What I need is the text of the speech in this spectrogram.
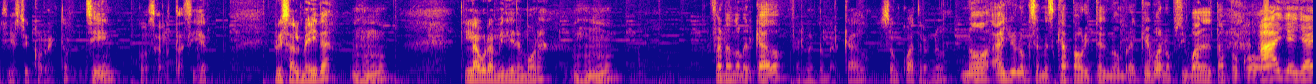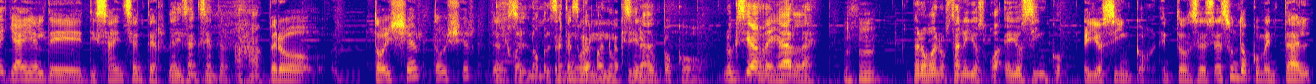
si estoy correcto. sí. Gonzalo Tassier. Luis Almeida, ujú, Laura Medina Mora, ujú. Fernando Mercado. Fernando Mercado. Son cuatro, ¿no? No, hay uno que se me escapa ahorita el nombre, que bueno, pues igual tampoco... Ah, ya, ya, ya hay el de Design Center. De Design Center, ajá. Pero Toysher, Toysher. Hijo, el nombre se me escapa, el no quisiera- un poco. No quisiera regarla, pero bueno, están ellos, ellos cinco. Ellos cinco. Entonces, es un documental,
